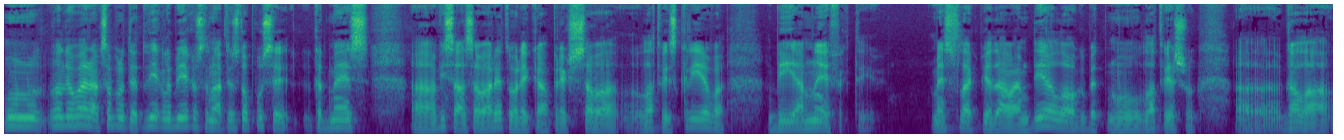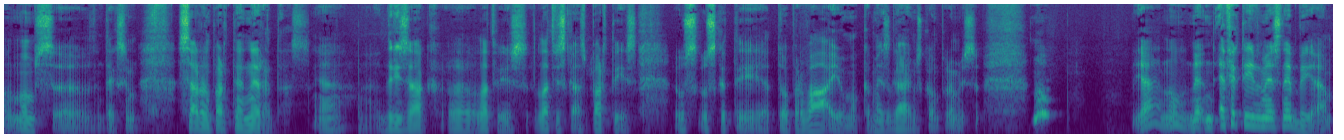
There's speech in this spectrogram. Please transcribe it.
Un vēl jau vairāk saprotiet, viegli bija iekustināt uz to pusi, kad mēs visā savā retorikā priekš sava Latvijas krieva bijām neefektīvi. Mēs visu laiku piedāvājam dialogu, bet nu, latviešu galā mums teiksim, sarunu partneri neradās. Jā. Drīzāk Latvijas, Latvijas partijas uz, uzskatīja to par vājumu, ka mēs gājam uz kompromisu. Nu, Ja, nu, ne, efektīvi mēs nebijām.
